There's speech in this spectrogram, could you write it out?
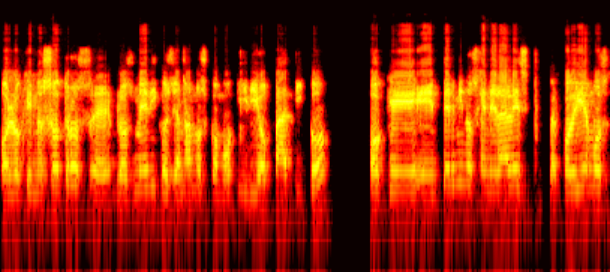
o lo que nosotros eh, los médicos llamamos como idiopático, o que en términos generales podríamos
